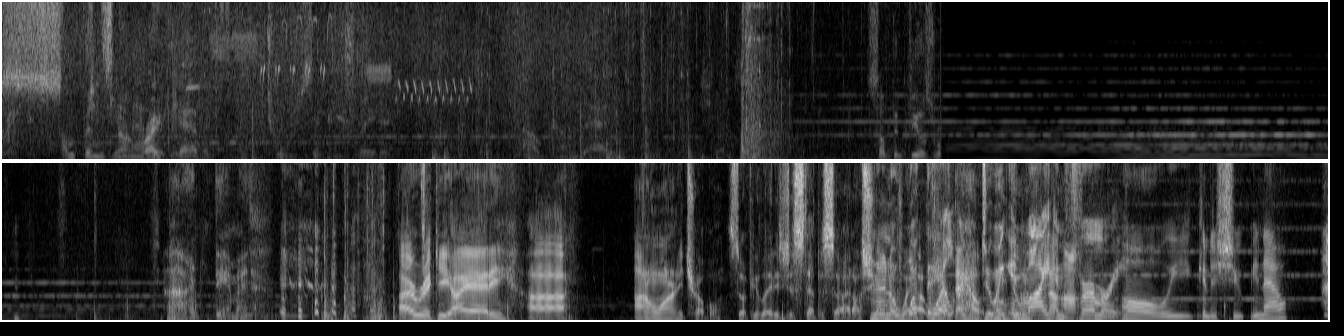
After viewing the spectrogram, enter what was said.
Something's not right here. cabin. Two seconds later, out comes Addie. Something feels wrong. Ah, damn it. Hi, Ricky. Hi, Addie. Uh, I don't want any trouble. So if you ladies just step aside, I'll show No, my no, way. what Uh, the hell are you What doing in my Nuh-uh. infirmary? Oh, are you gonna shoot me now?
